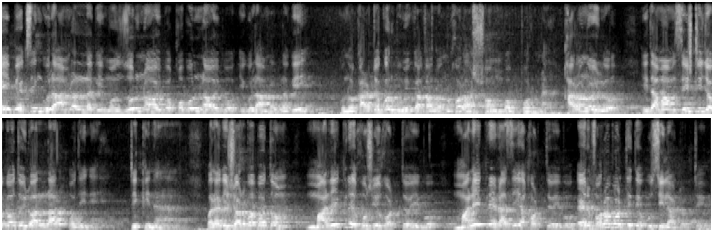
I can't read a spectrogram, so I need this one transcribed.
এই ভ্যাকসিনগুলো আমরার লাগি মঞ্জুর না হইব, কবুল না হইব, এগুলো আমরার লাগি কোনো কার্যকর ভূমিকা পালন করা সম্ভবপর না। কারণ হইল এই তামাম সৃষ্টি জগৎ হইল আল্লাহর অধীনে ঠিক কিনা বলে কি সর্বপ্রথম মালিকরে খুশি করতে হইব মালিকরে রাজিয়া করতে হইব এর পরবর্তীতে উসিলা ধরতে হইব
